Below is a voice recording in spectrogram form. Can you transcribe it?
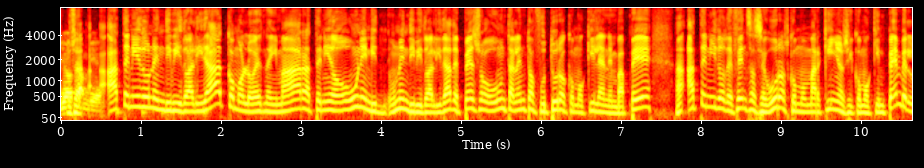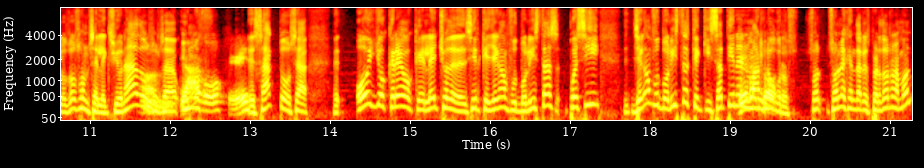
Yo o sea, también. ha tenido una individualidad como lo es Neymar, ha tenido una, individualidad de peso o un talento a futuro como Kylian Mbappé, ha, ha tenido defensas seguros como Marquinhos y como Kimpembe, los dos son seleccionados, o sea, uno- Exacto, o sea, eh, hoy yo creo que el hecho de decir que llegan futbolistas, pues sí, llegan futbolistas que quizá tienen más logros. Son, son legendarios, perdón, Ramón.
